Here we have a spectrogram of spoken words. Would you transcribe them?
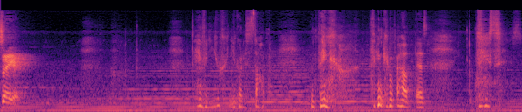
Say it. David, you you gotta stop and think think about this. This is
